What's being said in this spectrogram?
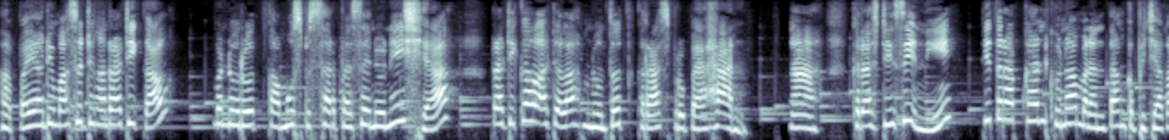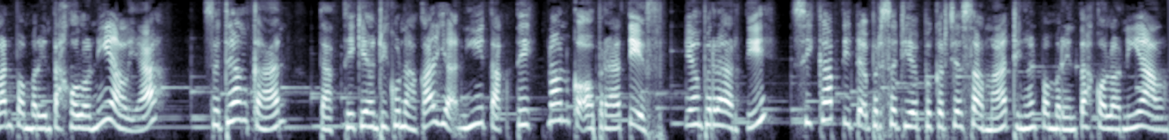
apa yang dimaksud dengan radikal? Menurut Kamus Besar Bahasa Indonesia, radikal adalah menuntut keras perubahan. Nah, keras di sini diterapkan guna menentang kebijakan pemerintah kolonial ya. Sedangkan Taktik yang digunakan yakni taktik non-kooperatif, yang berarti sikap tidak bersedia bekerja sama dengan pemerintah kolonial.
